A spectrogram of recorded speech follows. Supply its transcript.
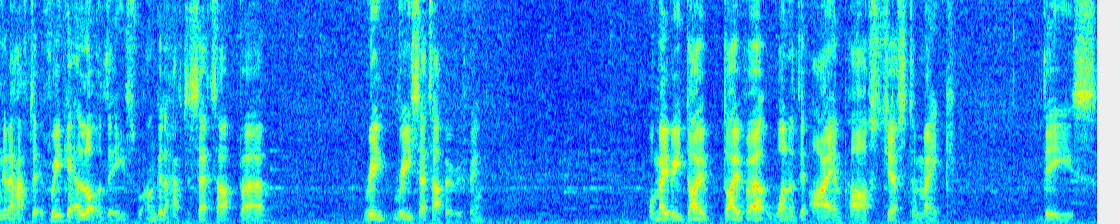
I'm gonna have to if we get a lot of these I'm gonna have to set up um, re reset up everything. Or maybe di divert one of the iron paths just to make these.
